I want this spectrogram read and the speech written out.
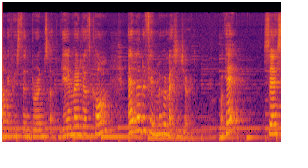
annekristinbruns.gmail.com, eller du finner meg på Messenger. OK? Ses.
